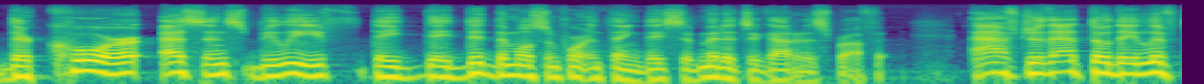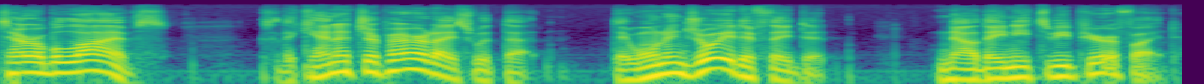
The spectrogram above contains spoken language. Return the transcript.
their core essence belief they they did the most important thing. They submitted to god and his prophet. After that though they lived terrible lives. So they can't enter paradise with that. They won't enjoy it if they did. Now they need to be purified.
